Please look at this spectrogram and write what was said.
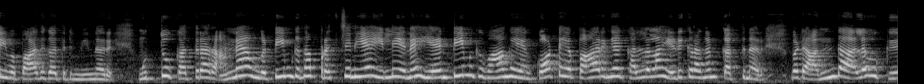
டீமை பாதுகாத்துட்டு நின்னார். முத்து கத்துறாரு. அண்ணா உங்கள் டீமுக்கு தான் பிரச்சனையே இல்லையேனே. என் டீமுக்கு வாங்க. என் கோட்டையை பாருங்க. கல்லெல்லாம் எடுக்கிறாங்கன்னு கத்துனார். பட் அந்த அளவுக்கு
